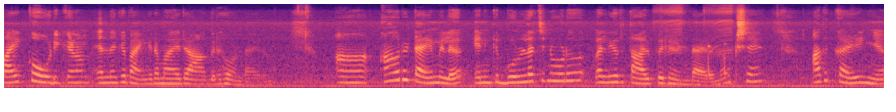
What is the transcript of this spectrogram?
ബൈക്ക് ഓടിക്കണം എന്നൊക്കെ ഭയങ്കരമായൊരു ആഗ്രഹം ഉണ്ടായിരുന്നു. ആ ഒരു ടൈമിൽ എനിക്ക് ബുള്ളറ്റിനോട് വലിയൊരു താല്പര്യം ഉണ്ടായിരുന്നു. പക്ഷേ അത് കഴിഞ്ഞ്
